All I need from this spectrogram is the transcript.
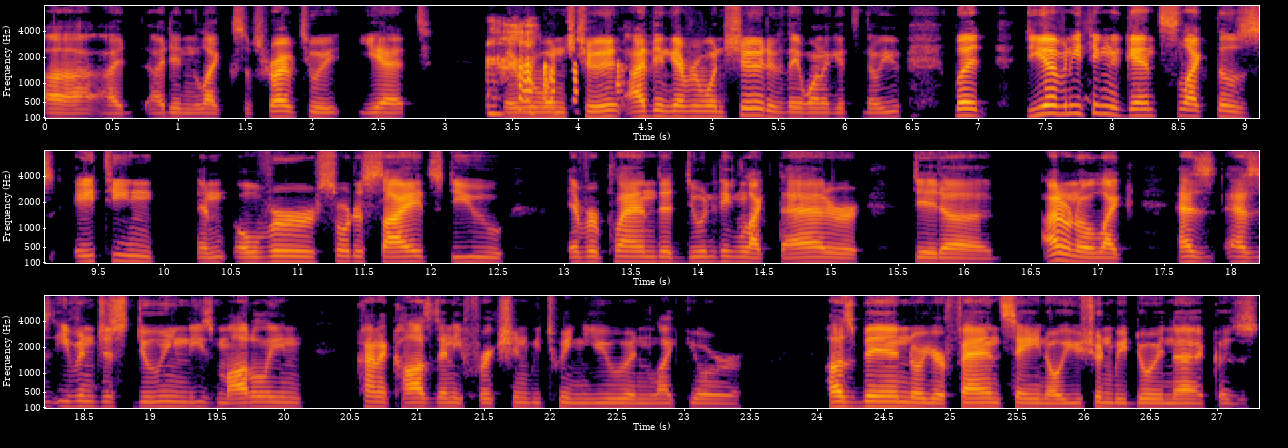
uh i i didn't like subscribe to it yet. Everyone should i think everyone should if they want to get to know you. But do you have anything against like those 18 and over sort of sites? Do you ever plan to do anything like that? Or did uh i don't know like has has even just doing these modeling kind of caused any friction between you and like your husband or your fans saying, "Oh, you shouldn't be doing that because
